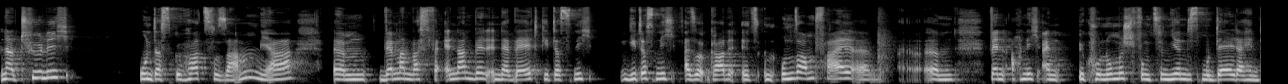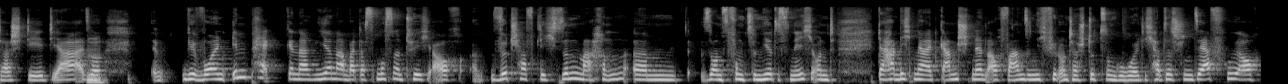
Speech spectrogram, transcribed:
Natürlich und das gehört zusammen, ja. Ähm, wenn man was verändern will in der Welt, geht das nicht geht das nicht, also gerade jetzt in unserem Fall, äh, äh, wenn auch nicht ein ökonomisch funktionierendes Modell dahinter steht, ja. Also mhm wir wollen Impact generieren, aber das muss natürlich auch ähm, wirtschaftlich Sinn machen, ähm, sonst funktioniert es nicht. Und da habe ich mir halt ganz schnell auch wahnsinnig viel Unterstützung geholt. Ich hatte schon sehr früh auch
